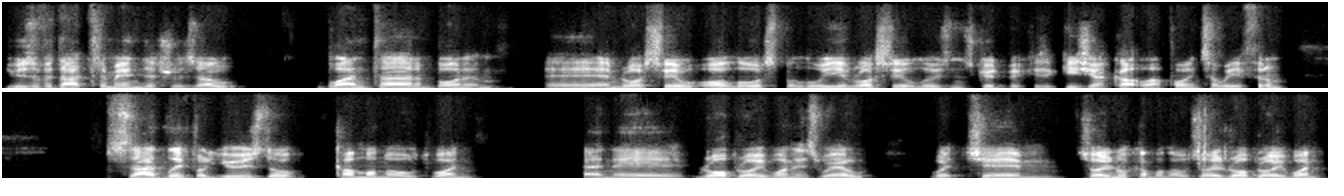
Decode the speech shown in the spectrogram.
you have had that tremendous result. Blantyre and Bonham uh, and Rossvale all lost below you. Rossvale losing is good because it gives you a couple of points away from them. Sadly for you though, Cumbernauld won and uh, Rob Roy won as well which um, sorry, no Cumbernauld, sorry, Rob Roy won,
